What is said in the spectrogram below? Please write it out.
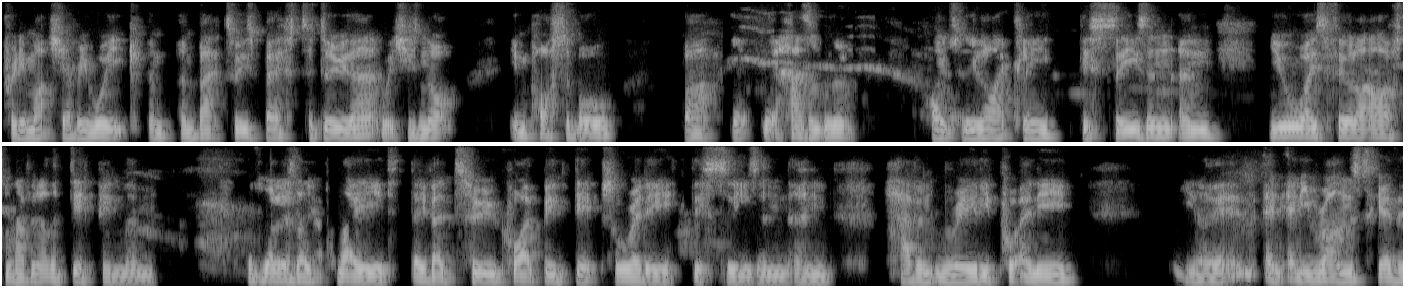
pretty much every week and, and back to his best to do that, which is not impossible, but it, it hasn't looked totally likely this season. And you always feel like Arsenal have another dip in them. As well as they've played, they've had two quite big dips already this season and haven't really put any, you know, any runs together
